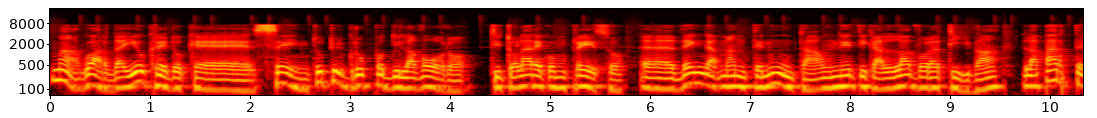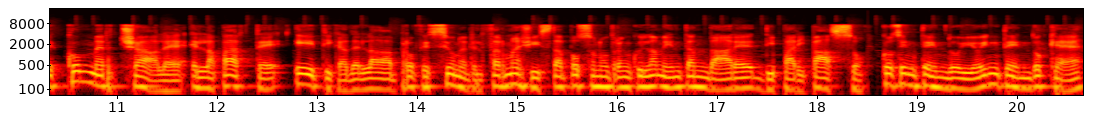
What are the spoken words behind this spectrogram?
Ma guarda, io credo che se in tutto il gruppo di lavoro titolare compreso, eh, venga mantenuta un'etica lavorativa, la parte commerciale e la parte etica della professione del farmacista possono tranquillamente andare di pari passo. Cosa intendo io? Intendo che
